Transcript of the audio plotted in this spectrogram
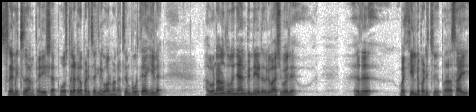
ശ്രമിച്ചതാണ്. പരീക്ഷ പോസ്റ്റലായിട്ടൊക്കെ പഠിച്ചൊക്കെ എനിക്ക് ഓർമ്മയുണ്ട്. അച്ഛൻ പൂർത്തിയാക്കിയില്ല. അതുകൊണ്ടാണെന്ന് തോന്നുന്നു ഞാൻ പിന്നീട് ഒരു വാശി പോലെ ഇത് വക്കീലിന് പഠിച്ച് പാസ്സായി.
